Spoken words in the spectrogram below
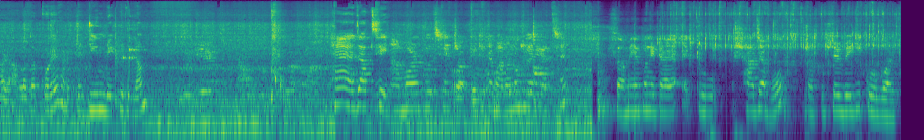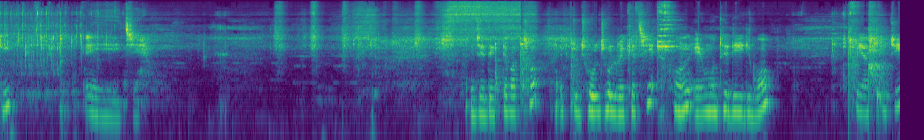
আর আলাদা করে আর একটা ডিম রেখে দিলাম। হ্যাঁ যাচ্ছি। আমার হচ্ছে চটপটিটা বানানো হয়ে গেছে। তো আমি এখন এটা একটু সাজাবো চটপটিটা রেডি করব আর কি। এই যে এই যে দেখতে পাচ্ছ, একটু ঝোল ঝোল রেখেছি। এখন এর মধ্যে দিয়ে দিব পেঁয়াজ কুচি।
